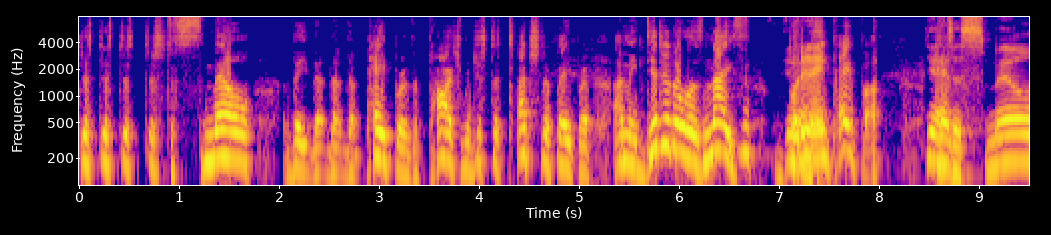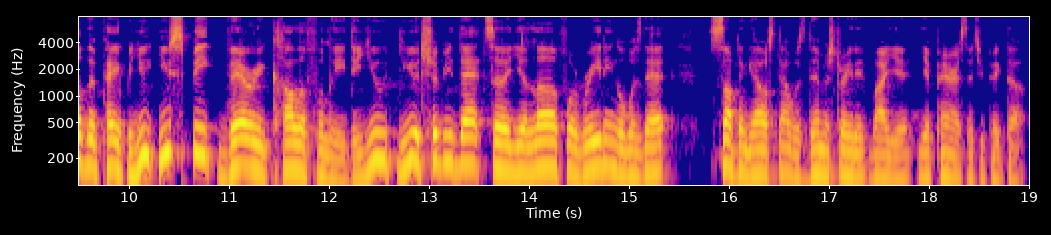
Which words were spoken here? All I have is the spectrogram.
just just just just to smell the the, the, the paper, the parchment, just to touch the paper. I mean, digital is nice, but yeah. it ain't paper. Yeah, and, to smell the paper. You you speak very colorfully. Do you do you attribute that to your love for reading, or was that something else that was demonstrated by your, your parents that you picked up?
